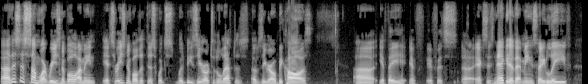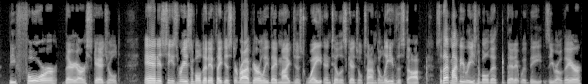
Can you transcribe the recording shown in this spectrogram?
Uh, this is somewhat reasonable. I mean, it's reasonable that this would would be 0 to the left of, of 0 because uh, if they if if it's uh, x is negative, that means they leave before they are scheduled. And it seems reasonable that if they just arrived early, they might just wait until the scheduled time to leave the stop. So that might be reasonable that, that it would be 0 there.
